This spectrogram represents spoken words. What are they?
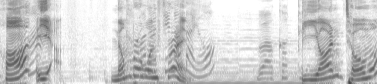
Huh? Yeah. Number one friend. Beyond Tomo?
